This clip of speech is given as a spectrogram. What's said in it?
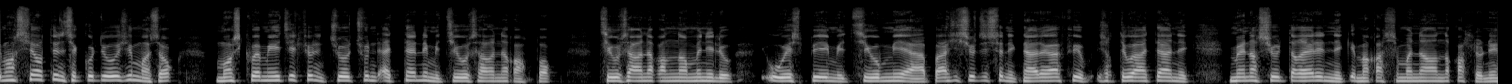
имарсиортин саккутуусимасоқ Москва митиллуни 2018-ми тиусаарнеқарпоқ тиусаарнеқарнэрминилу USB-ми тиуммиа паасиссутиссаник наалагааффиуп исертуаатааник менарсууттериалинник имақарсиманаарнеқарлуни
